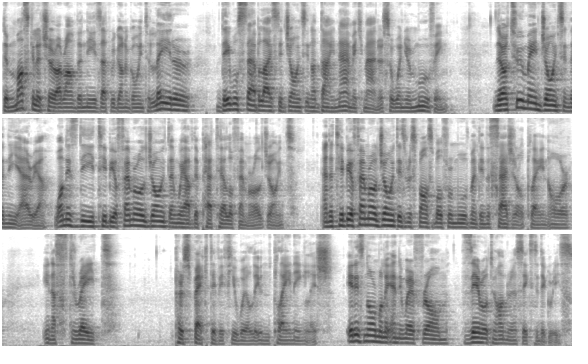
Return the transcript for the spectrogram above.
the musculature around the knees that we're gonna go into later, they will stabilize the joints in a dynamic manner, so when you're moving. There are two main joints in the knee area. One is the tibiofemoral joint and we have the patellofemoral joint. And the tibiofemoral joint is responsible for movement in the sagittal plane or in a straight perspective if you will in plain English. It is normally anywhere from 0 to 160 degrees.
